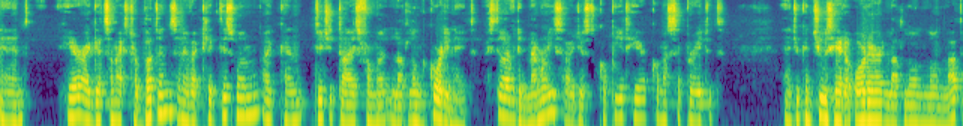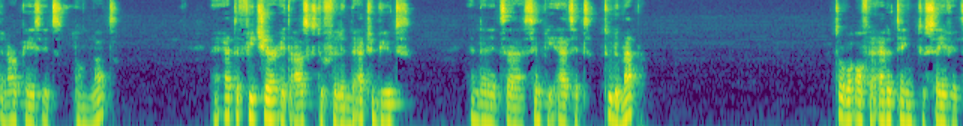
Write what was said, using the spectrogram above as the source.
And here I get some extra buttons and if I click this one I can digitize from a Latlon coordinate. I still have it in memory so I just copy it here, comma separate it and you can choose here the order Latlon lon lat, in our case it's lon lat. And the feature it asks to fill in the attribute and then it uh, simply adds it to the map. Toggle off the editing to save it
